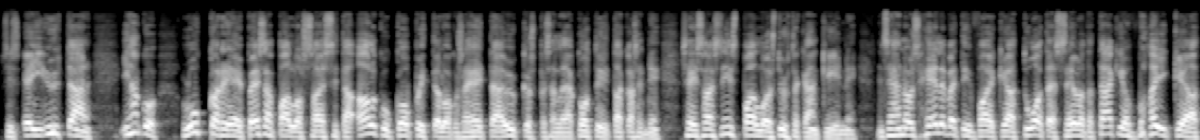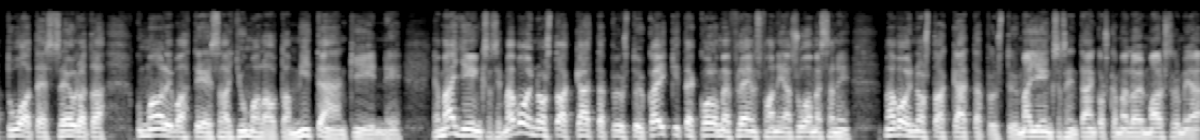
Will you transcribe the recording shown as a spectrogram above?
Siis ei yhtään, ihan kuin lukkari ei pesäpallossa saisi sitä alkukopittelua, kun se heittää ykköspesällä ja kotiin takaisin, niin se ei saisi niistä palloista yhtäkään kiinni. Niin sehän olisi helvetin vaikea tuote seurata. Tämäkin on vaikea tuote seurata, kun maalivahti ei saa jumalauta mitään kiinni. Ja mä jinksasin. Mä voin nostaa kättä pystyyn. Kaikki te kolme Flames-fania Suomessa, niin mä voin nostaa kättä pystyyn. Mä jinksasin tämän, koska mä löin Markströmiä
